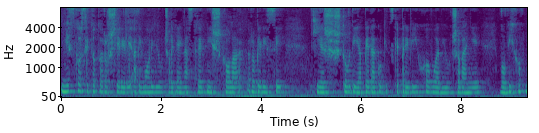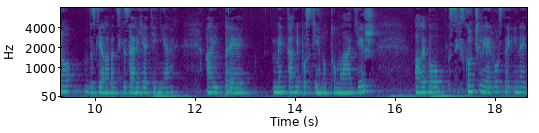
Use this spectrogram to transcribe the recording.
Neskôr si toto rozšírili, aby mohli vyučovať aj na stredných školách. Robili si tiež štúdia pedagogické pre výchovu a vyučovanie vo výchovno-vzdelávacích zariadeniach aj pre mentálne postihnutú mládež, alebo si skončili aj rôzne iné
